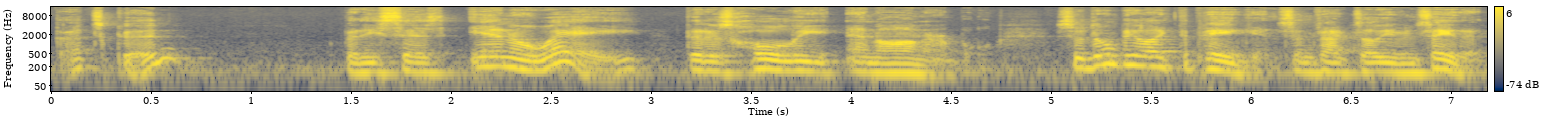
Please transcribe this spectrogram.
that's good. But he says in a way that is holy and honorable. So don't be like the pagans. In fact, I'll even say that.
